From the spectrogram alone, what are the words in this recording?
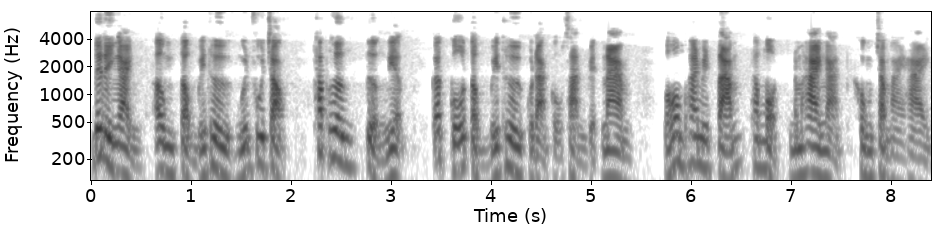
Đây là hình ảnh ông Tổng Bí thư Nguyễn Phú Trọng thắp hương tưởng niệm các cố Tổng Bí thư của Đảng Cộng sản Việt Nam vào hôm 28 tháng 1 năm 2022.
